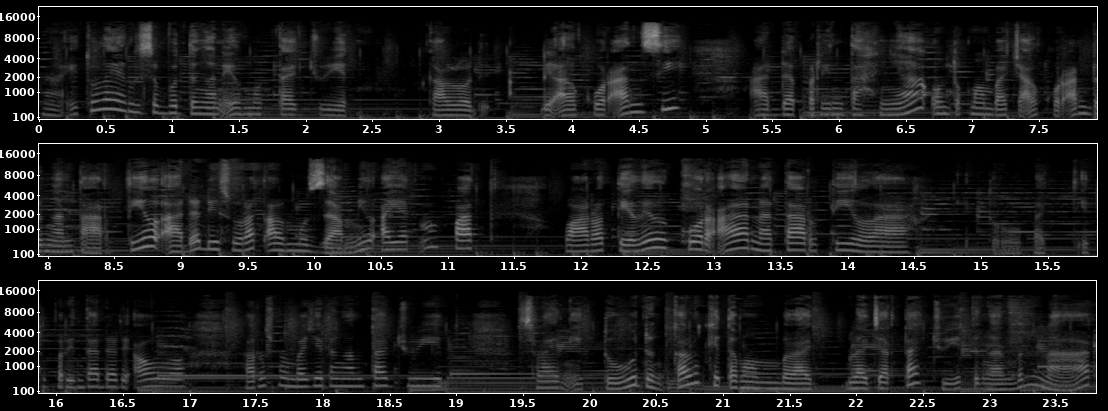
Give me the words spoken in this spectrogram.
Nah, itulah yang disebut dengan ilmu tajwid. Kalau di, Al-Quran sih. Ada perintahnya untuk membaca Al-Quran dengan tartil ada di surat Al-Muzammil ayat 4 warotilil Qur'an tartila. Itu itu perintah dari Allah. Harus membaca dengan tajwid. Selain itu kalau kita belajar tajwid dengan benar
